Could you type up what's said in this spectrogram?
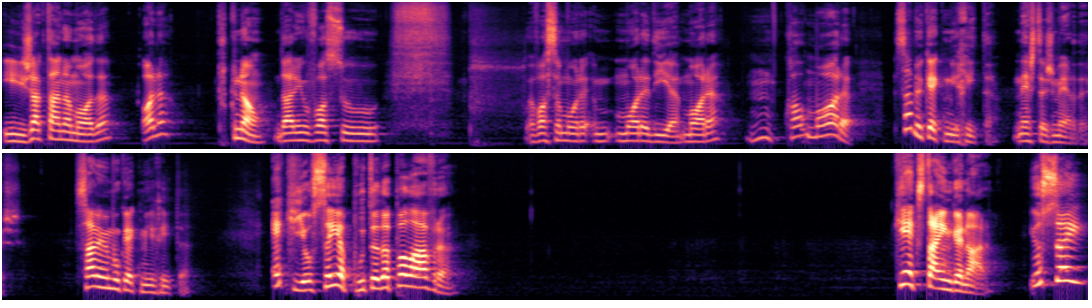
e já que está na moda, olha, por que não? Darem o vosso. a vossa mora, moradia. Mora? Hum, qual mora? Sabem o que é que me irrita nestas merdas? Sabem mesmo o que é que me irrita? É que eu sei a puta da palavra. Quem é que se está a enganar? Eu sei.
